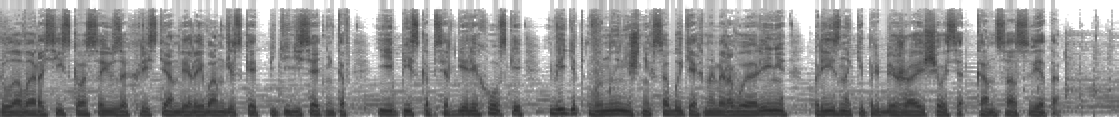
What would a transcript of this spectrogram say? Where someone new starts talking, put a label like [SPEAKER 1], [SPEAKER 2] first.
[SPEAKER 1] Глава Российского союза христиан вероевангельской пятидесятников и епископ Сергей Ряховский видит в нынешних событиях на мировой арене признаки приближающегося конца света.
